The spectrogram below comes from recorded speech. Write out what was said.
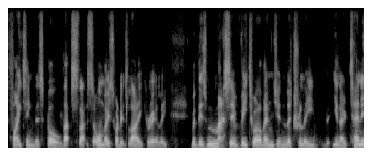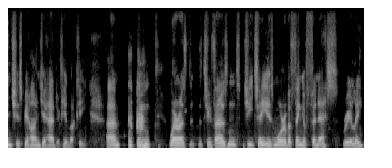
fighting this bull. That's, that's almost what it's like, really with this massive V12 engine, literally, you know, 10 inches behind your head if you're lucky. Um, whereas the, the, 2000 GT is more of a thing of finesse, really.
